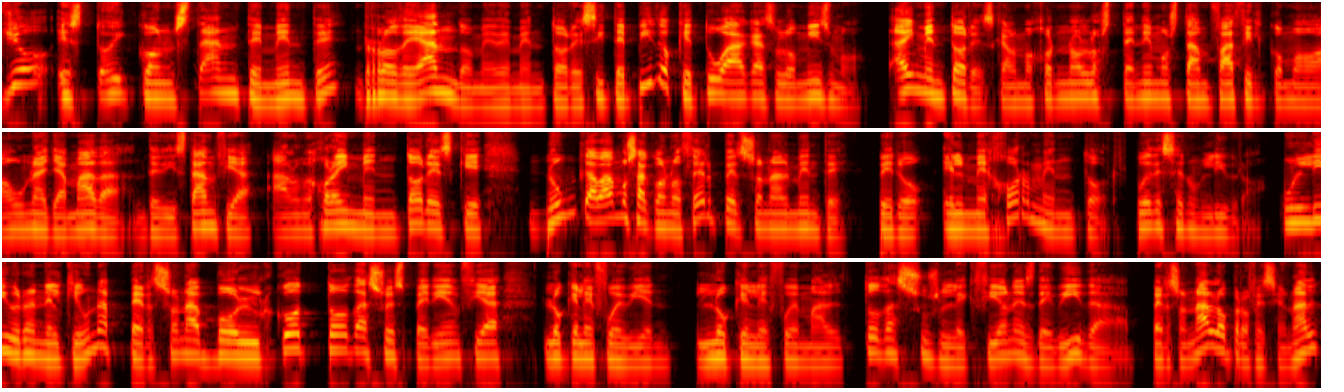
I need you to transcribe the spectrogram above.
Yo estoy constantemente rodeándome de mentores y te pido que tú hagas lo mismo. Hay mentores que a lo mejor no los tenemos tan fácil como a una llamada de distancia, a lo mejor hay mentores que nunca vamos a conocer personalmente, pero el mejor mentor puede ser un libro, un libro en el que una persona volcó toda su experiencia, lo que le fue bien, lo que le fue mal, todas sus lecciones de vida, personal o profesional,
